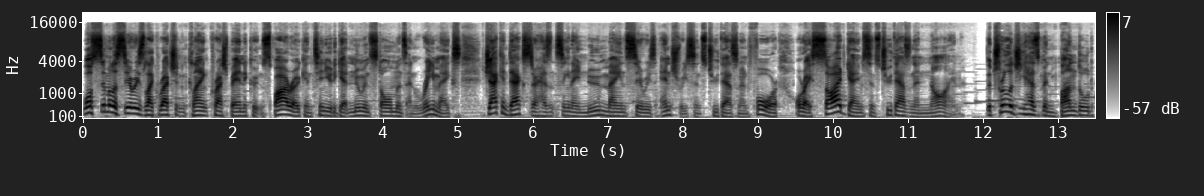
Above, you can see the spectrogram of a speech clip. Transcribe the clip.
While similar series like Ratchet & Clank, Crash Bandicoot, and Spyro continue to get new installments and remakes, Jak and Daxter hasn't seen a new main series entry since 2004 or a side game since 2009. The trilogy has been bundled,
